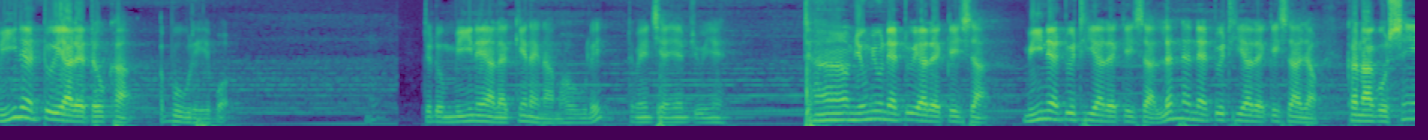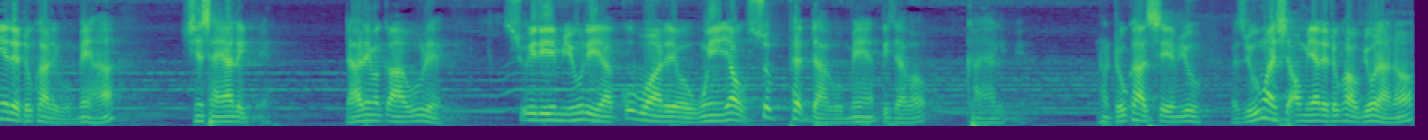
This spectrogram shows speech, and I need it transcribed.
မီးနဲ့တွေ့ရတဲ့ဒုက္ခအပူတွေပေါ့ဒီလိုမီးနဲ့ကလည်းကင်းနိုင်တာမဟုတ်ဘူးလေထမင်းချင်ရင်ပြူရင်ဓာန်မျိုးမျိုးနဲ့တွေ့ရတဲ့ကိစ္စမီးနဲ့တွေ့ထိရတဲ့ကိစ္စလက်နက်နဲ့တွေ့ထိရတဲ့ကိစ္စကြောင့်ခန္ဓာကိုယ်ဆင်းရဲတဲ့ဒုက္ခတွေကိုမင်းဟာရင်ဆိုင်ရလိမ့်မယ်ဒါတွေမကဘူးတဲ့ရွှေတွေမျိုးတွေကကိုယ့်ဘဝတွေကိုဝင်ရောက်စွတ်ဖက်တာကိုမင်းသိကြပါဦး ခံရလိမ့်မယ်နော်ဒုက္ခ10မျိုးဘယ်သူမှရှောင်မရတဲ့ဒုက္ခကိုပြောတာနော်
